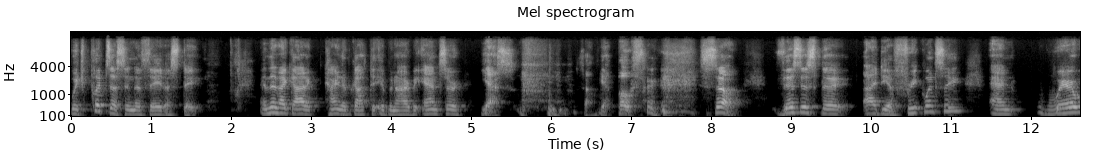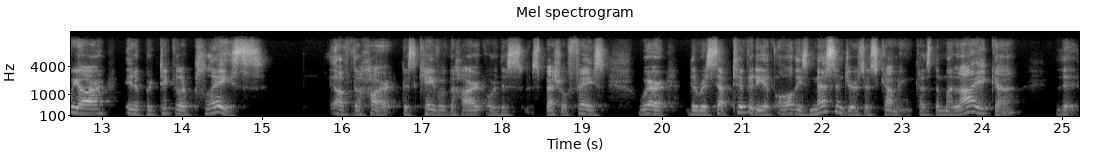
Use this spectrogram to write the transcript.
which puts us in the theta state? And then I got a, kind of got the Ibn Arabi answer, yes. so yeah, both. so this is the idea of frequency and where we are in a particular place of the heart, this cave of the heart or this special face, where the receptivity of all these messengers is coming, because the malaika, the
